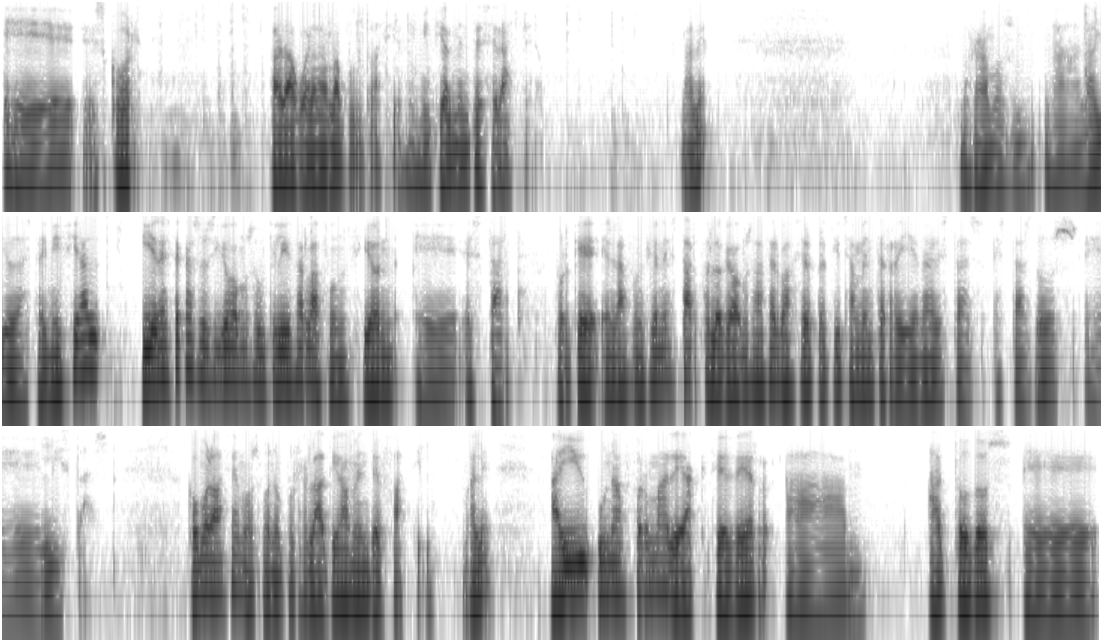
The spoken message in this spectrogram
eh, score, para guardar la puntuación. Inicialmente será cero. ¿Vale? Borramos la, ayuda esta inicial. Y en este caso sí que vamos a utilizar la función eh, start. Porque en la función start lo que vamos a hacer va a ser precisamente rellenar estas, estas dos listas. ¿Cómo lo hacemos? Bueno, pues relativamente fácil, ¿vale? Hay una forma de acceder a, todos, eh,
